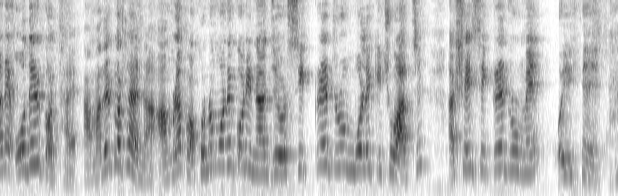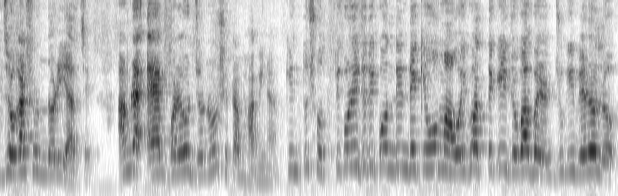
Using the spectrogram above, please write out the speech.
মানে ওদের কথায়, আমাদের কথায় না, আমরা কখনো মনে করি না যে ওর সিক্রেট রুম বলে কিছু আছে, আর সেই সিক্রেট রুমে ওই যোগা সুন্দরী আছে। আমরা একবারে একবারের জন্য সেটা ভাবি না। কিন্তু সত্যি করে যদি কোনদিন দেখে, ও মা, ওই ঘর থেকেই যোগা যুগি বেরোলো,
